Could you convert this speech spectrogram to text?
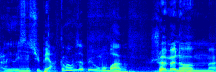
Ah oui, oui, c'est super. Comment vous appelez-vous, mon brave? Je me nomme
